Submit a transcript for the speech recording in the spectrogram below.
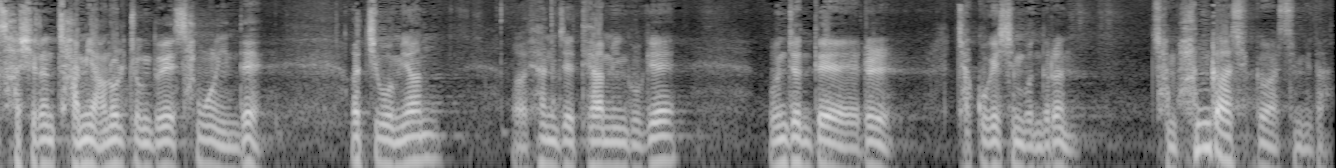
사실은 잠이 안 올 정도의 상황인데 어찌 보면 어, 현재 대한민국의 운전대를 잡고 계신 분들은 참 한가하실 것 같습니다.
